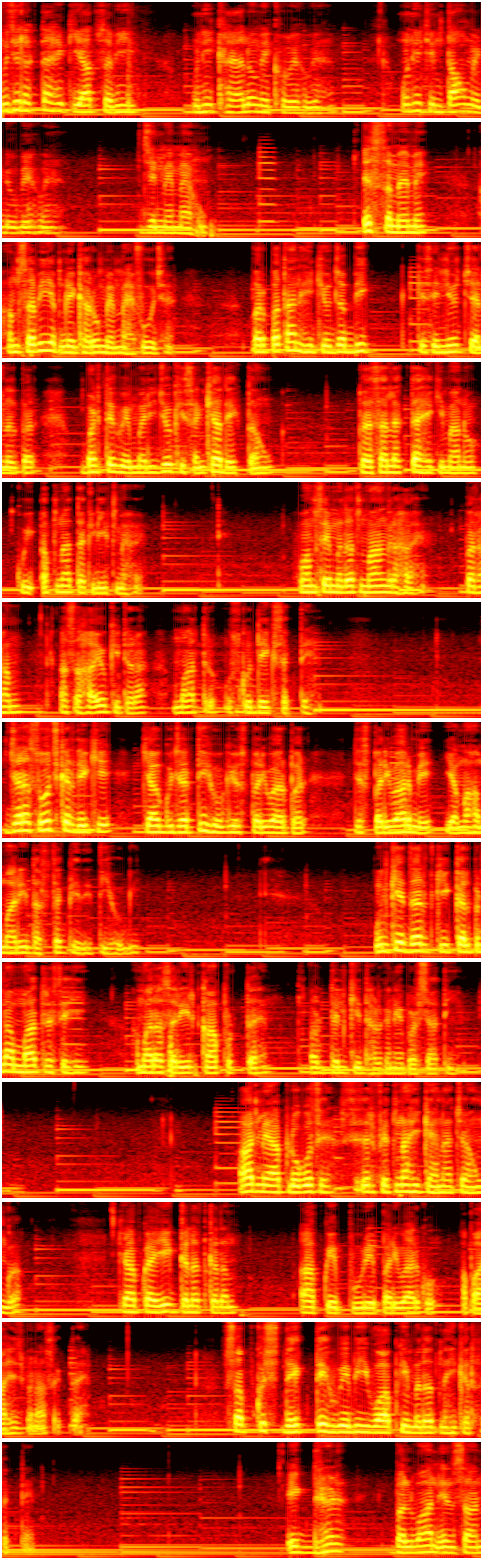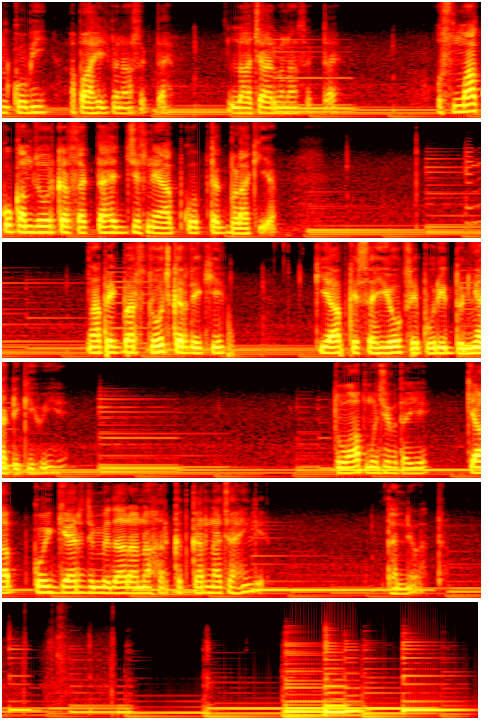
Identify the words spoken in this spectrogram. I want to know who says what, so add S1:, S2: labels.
S1: मुझे लगता है कि आप सभी उन्हीं ख्यालों में खोए हुए हैं, उन्हीं चिंताओं में डूबे हुए हैं, जिनमें मैं हूँ। इस समय में हम सभी अपने घरों में महफूज हैं, पर पता नहीं क्यों जब भी किसी न्यूज़ चैनल पर बढ़ते हुए मरीजों की संख्या देखता हूँ तो ऐसा लगता है कि मानो कोई अपना तकलीफ़ में है। वो हमसे मदद मांग रहा है, पर हम असहायों की तरह मात्र उसको देख सकते हैं। जरा सोच कर देखिए क्या गुजरती होगी उस परिवार पर, जिस परिवार में यह महामारी दस्तक दे देती होगी? उनके दर्द की कल्पना मात्र से ही हमारा शरीर काँप उठता है और दिल की धड़कनें बढ़ जाती हैं। आज मैं आप लोगों से सिर्फ़ इतना ही कहना चाहूँगा कि आपका एक गलत कदम आपके पूरे परिवार को अपाहिज बना सकता है। सब कुछ देखते हुए भी वो आपकी मदद नहीं कर सकते। एक दृढ़, बलवान इंसान को भी अपाहिज बना सकता है, लाचार बना सकता है। उस माँ को कमज़ोर कर सकता है जिसने आपको अब तक बड़ा किया। आप एक बार सोच कर देखिए कि आपके सहयोग से पूरी दुनिया टिकी हुई है। तो आप मुझे बताइए, क्या आप कोई गैर जिम्मेदाराना हरकत करना चाहेंगे? धन्यवाद।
